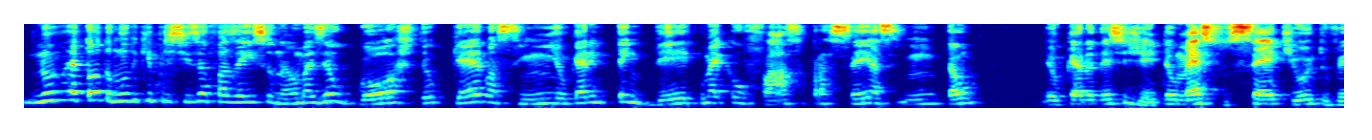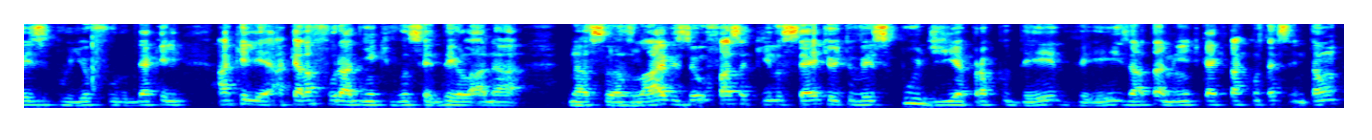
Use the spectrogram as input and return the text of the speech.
não é todo mundo que precisa fazer isso, não, mas eu gosto, eu quero assim, eu quero entender como é que eu faço para ser assim, então eu quero desse jeito. Eu meço sete, oito vezes por dia, eu furo daquele, aquele, aquela furadinha que você deu lá na, nas suas lives, eu faço aquilo sete, oito vezes por dia para poder ver exatamente o que é que está acontecendo. Então,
